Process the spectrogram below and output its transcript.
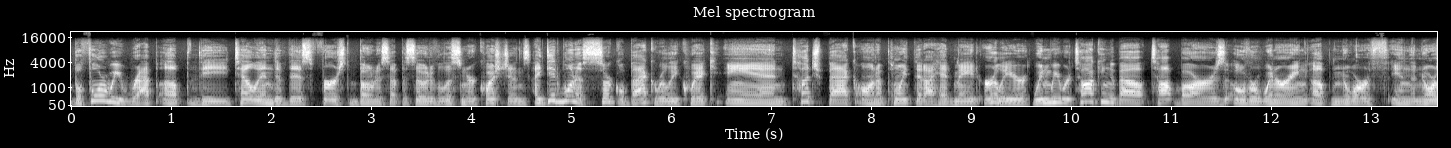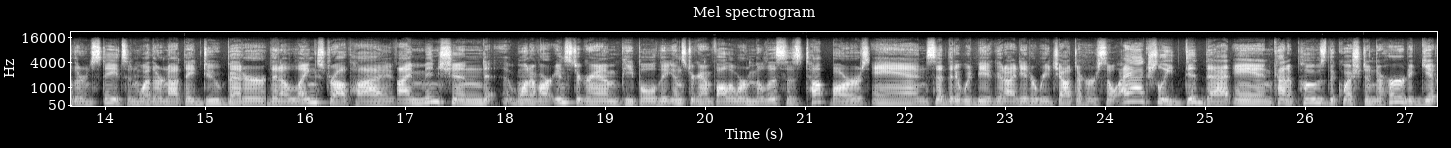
before we wrap up the tail end of this first bonus episode of listener questions, I did want to circle back really quick and touch back on a point that I had made earlier when we were talking about top bars overwintering up north in the northern states and whether or not they do better than a Langstroth hive. I mentioned one of our Instagram people, the Instagram follower Melissa's top bars, and said that it would be a good idea to reach out to her. So I actually did that and kind of posed the question to her to get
